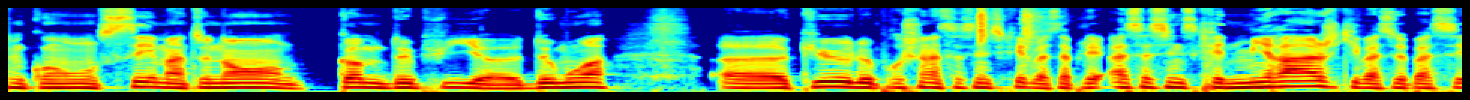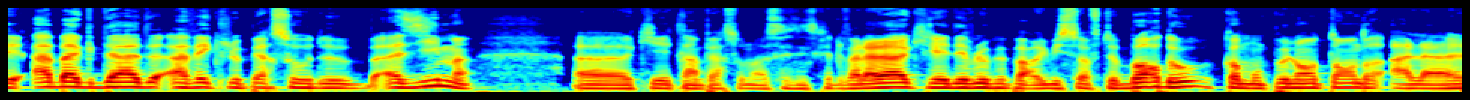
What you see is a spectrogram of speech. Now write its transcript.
Donc on sait maintenant, comme depuis euh, deux mois, euh, que le prochain Assassin's Creed va s'appeler Assassin's Creed Mirage, qui va se passer à Bagdad avec le perso de Azim. euh, qui est un perso dans Assassin's Creed Valhalla, qui est développé par Ubisoft Bordeaux, comme on peut l'entendre à la,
